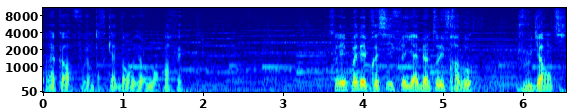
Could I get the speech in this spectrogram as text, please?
Ah, D'accord, faut que j'en trouve 4 dans l'environnement, parfait. Soyez pas dépressifs, les gars, bientôt il fera beau. Je vous le garantis.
